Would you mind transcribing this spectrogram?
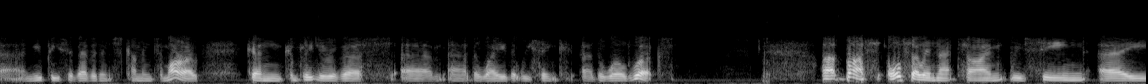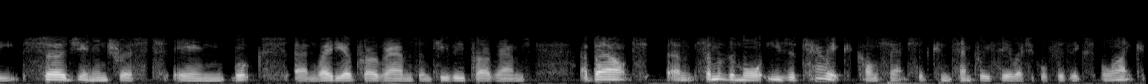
Uh, a new piece of evidence coming tomorrow can completely reverse um, uh, the way that we think uh, the world works. Uh, but also in that time, we've seen a surge in interest in books and radio programs and TV programs about um, some of the more esoteric concepts of contemporary theoretical physics, like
